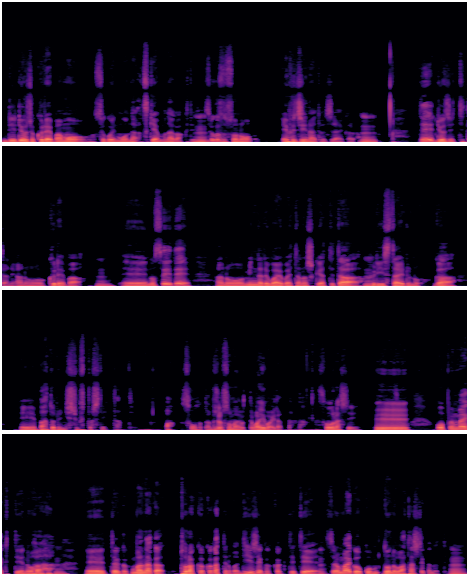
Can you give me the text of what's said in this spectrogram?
う。で、両女クレバも、すごいもうな、付き合いも長くて、うんそれこそその FG ナイト時代から。うん。で、両女言ってたね、あの、クレバ、うん。えーのせいで、あの、みんなでワイワイ楽しくやってたうんフリースタイルのが、えーバトルにシフトしていったっていう。あ、そうだった。むしろその前ってワイワイだったんだ。そうらしい。へえ。オープンマイクっていうのは、うんえーとにかく、まあなんかトラックがかかってるのか、DJ がかかってて、うんそれをマイクをこうどんどん渡していくんだって。うん。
